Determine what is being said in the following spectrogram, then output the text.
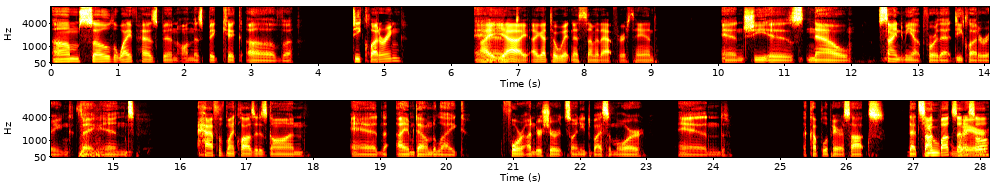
Um, so the wife has been on this big kick of decluttering. I yeah, I, I got to witness some of that firsthand. and she is now signed me up for that decluttering thing and half of my closet is gone and i am down to like four undershirts so i need to buy some more and a couple of pair of socks that sock You box that i saw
